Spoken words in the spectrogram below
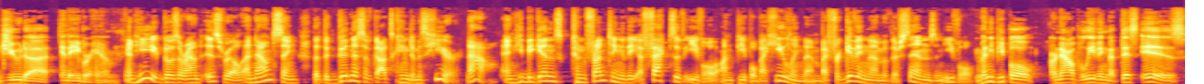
Judah, and Abraham. And he goes around Israel announcing that the goodness of God's kingdom is here now. And he begins confronting the effects of evil on people by healing them, by forgiving them of their sins and evil. Many people are now believing that this is,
